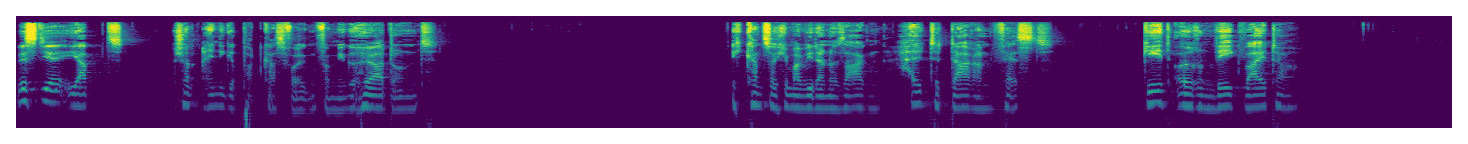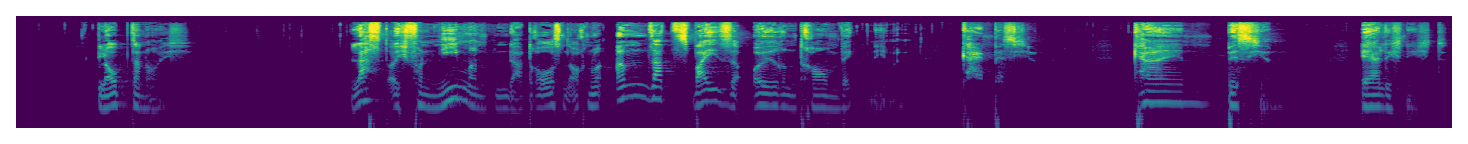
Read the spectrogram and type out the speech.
Wisst ihr, ihr habt schon einige Podcast-Folgen von mir gehört und ich kann es euch immer wieder nur sagen, haltet daran fest, geht euren Weg weiter, glaubt an euch. Lasst euch von niemanden da draußen auch nur ansatzweise euren Traum wegnehmen. Bisschen. Ehrlich nicht.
